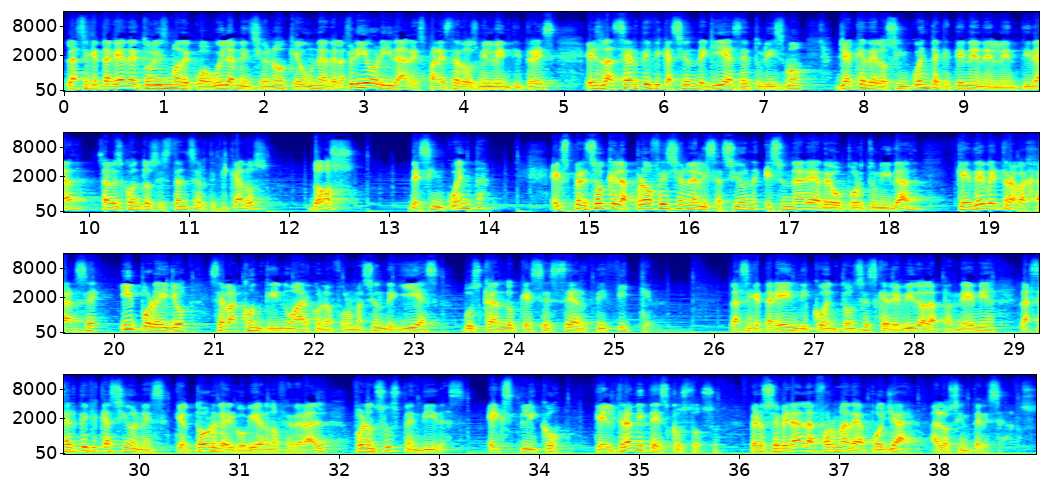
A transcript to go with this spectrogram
La Secretaría de Turismo de Coahuila mencionó que una de las prioridades para este 2023 es la certificación de guías de turismo, ya que de los 50 que tienen en la entidad, ¿sabes cuántos están certificados? Dos de 50. Expresó que la profesionalización es un área de oportunidad que debe trabajarse y por ello se va a continuar con la formación de guías buscando que se certifiquen. La Secretaría indicó entonces que debido a la pandemia, las certificaciones que otorga el gobierno federal fueron suspendidas. Explicó que el trámite es costoso, pero se verá la forma de apoyar a los interesados.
